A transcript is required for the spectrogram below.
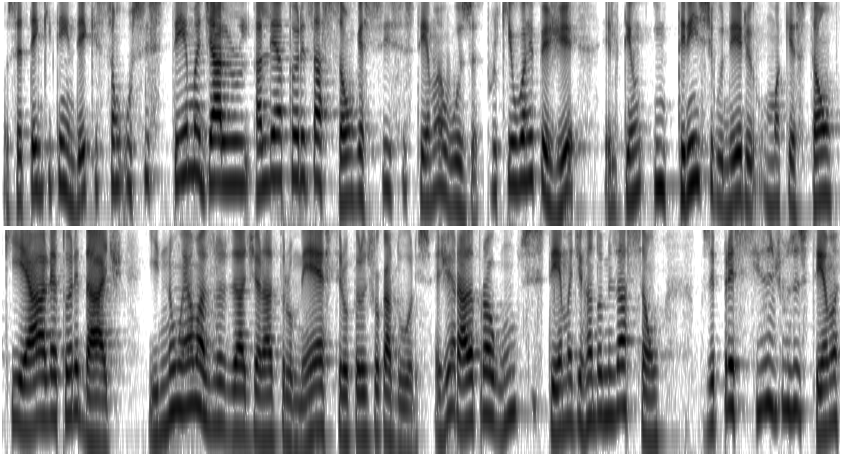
você tem que entender que são o sistema de aleatorização que esse sistema usa. Porque o RPG ele tem um intrínseco nele uma questão que é a aleatoriedade. E não é uma aleatoriedade gerada pelo mestre ou pelos jogadores, é gerada por algum sistema de randomização. Você precisa de um sistema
